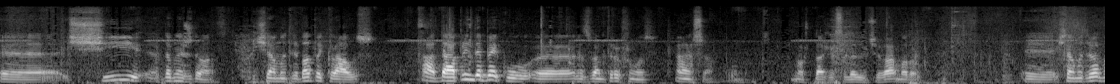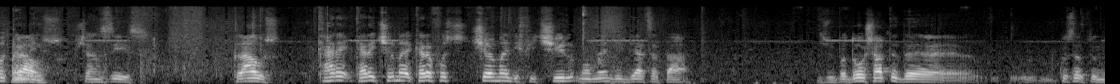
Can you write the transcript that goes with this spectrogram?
uh, și, Doamne ajută-mă, și am întrebat pe Claus, a, da, prinde becul, uh, Răzvan, te rog frumos. Așa, bun. Nu știu dacă se vede ceva, mă rog. E, și am întrebat pe Mai Claus și am zis, Claus, care, care, cel mai, care a fost cel mai dificil moment din viața ta? Deci după 27 de, cum să spun,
